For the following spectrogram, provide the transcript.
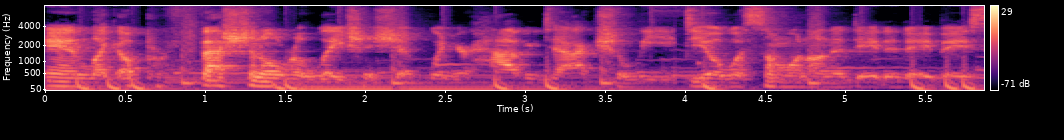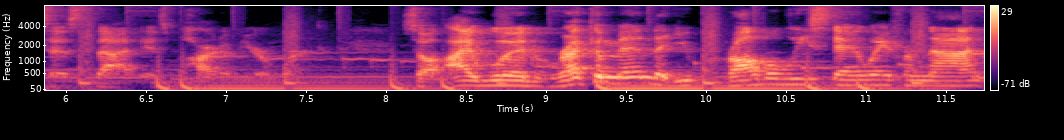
and like a professional relationship when you're having to actually deal with someone on a day-to-day -day basis that is part of your work. So I would recommend that you probably stay away from that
